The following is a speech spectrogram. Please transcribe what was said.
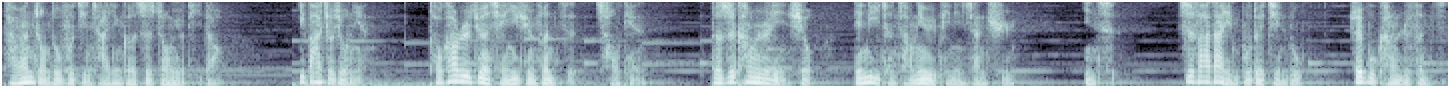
台湾总督府警察严格志》中有提到，一八九九年投靠日军的前义军分子朝田，得知抗日领袖林立成藏匿于平林山区。因此，自发带领部队进入追捕抗日分子，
